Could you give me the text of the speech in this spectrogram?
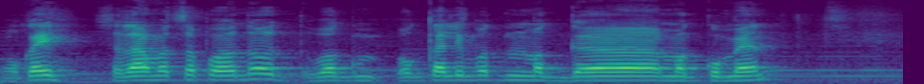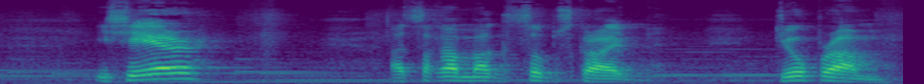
okay, salamat sa panood. Wag wag kalimutan mag ah, mag-comment, i-share at saka mag-subscribe. Joe Pram.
